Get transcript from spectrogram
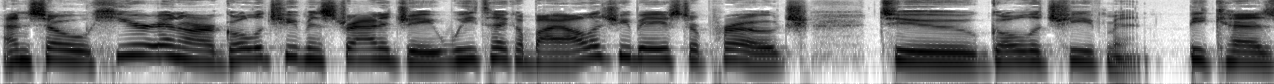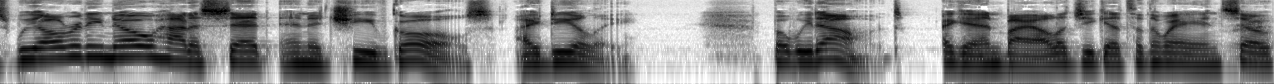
And so here in our goal achievement strategy, we take a biology based approach to goal achievement because we already know how to set and achieve goals, ideally, but we don't. Again, biology gets in the way. And so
